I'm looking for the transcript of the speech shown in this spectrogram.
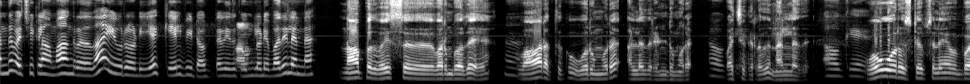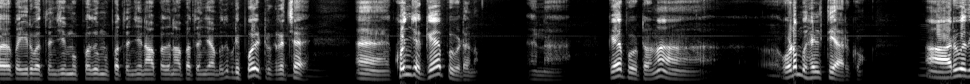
வந்து வச்சுக்கலாமாங்கிறது தான் இவருடைய கேள்வி டாக்டர் இதுக்கு உங்களுடைய பதில் என்ன? நாற்பது வயசு வரும்போதே வாரத்துக்கு ஒரு முறை அல்லது ரெண்டு முறை. வச்சுக்கிறது நல்லது. ஓகே ஒவ்வொரு ஸ்டெப்ஸ்லையும் இப்போ இப்போ இருபத்தஞ்சி முப்பது முப்பத்தஞ்சு நாற்பது நாற்பத்தஞ்சு ஐம்பது இப்படி போயிட்டு இருக்கிறச்ச கொஞ்சம் கேப்பு விடணும். என்ன கேப்பு விட்டோம்னா உடம்பு ஹெல்த்தியாக இருக்கும். அறுபது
